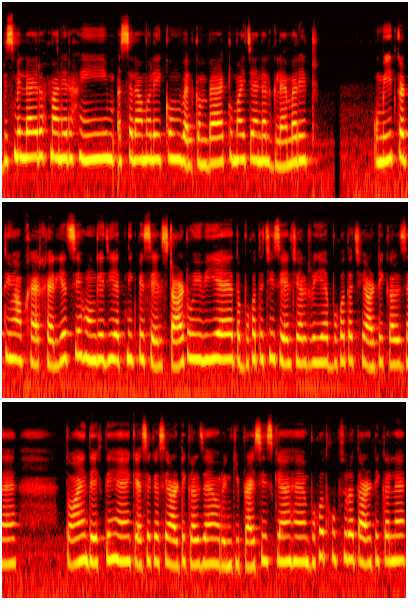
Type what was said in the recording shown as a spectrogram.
बिसमीम अल्लाम welcome back to my channel glamour it उम्मीद करती हूँ आप खैर खैरियत से होंगे। जी, एथनिक पे सेल स्टार्ट हुई हुई है तो बहुत अच्छी सेल चल रही है, बहुत अच्छे आर्टिकल्स हैं। तो आए देखते हैं कैसे कैसे आर्टिकल्स हैं और इनकी प्राइसेस क्या हैं। बहुत खूबसूरत आर्टिकल हैं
